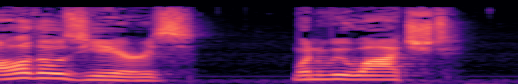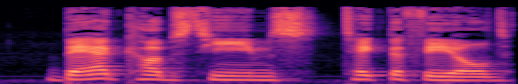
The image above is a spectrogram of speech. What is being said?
all those years when we watched bad Cubs teams take the field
